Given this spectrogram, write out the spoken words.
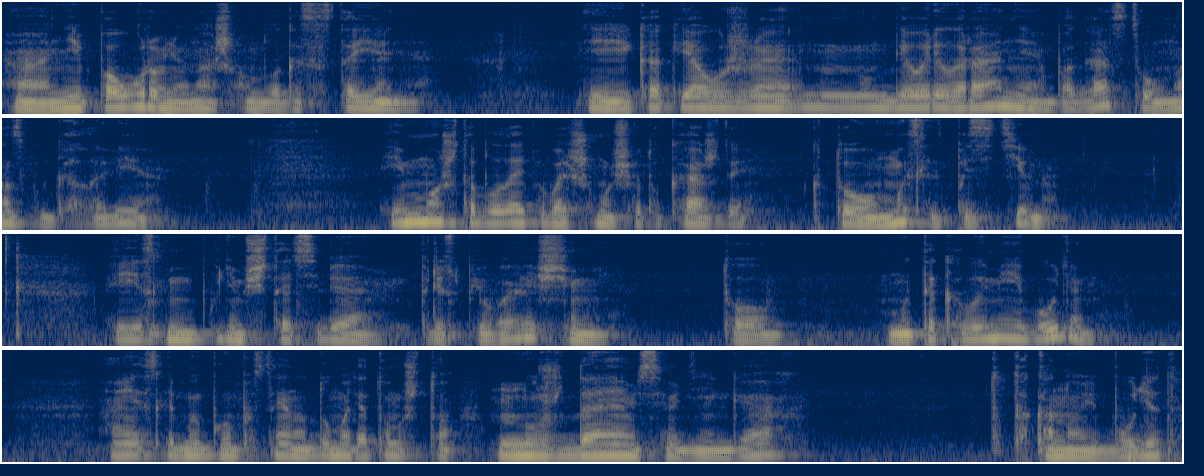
а не по уровню нашего благосостояния. И как я уже говорил ранее, богатство у нас в голове. Им может обладать по большому счету каждый, кто мыслит позитивно. И если мы будем считать себя преуспевающими, то мы таковыми и будем. А если мы будем постоянно думать о том, что нуждаемся в деньгах, то так оно и будет.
